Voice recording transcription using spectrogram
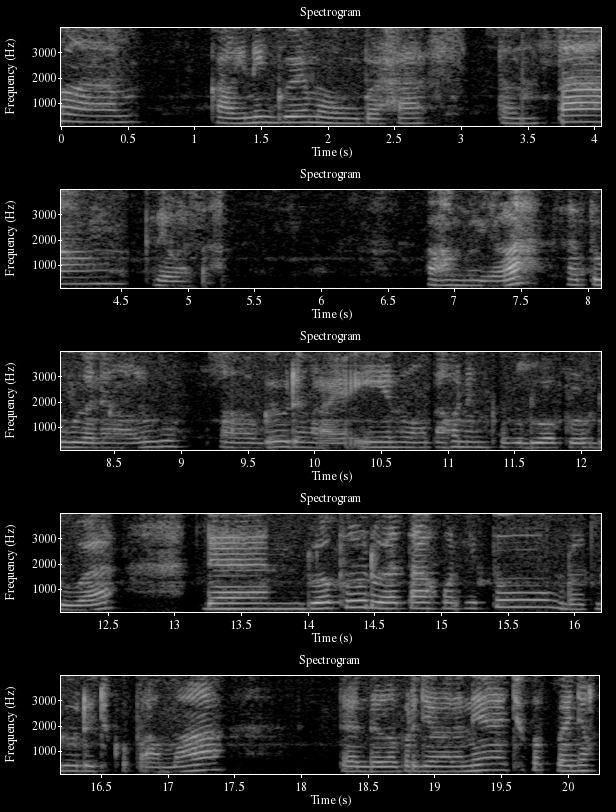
malam. Kali ini gue mau bahas tentang kedewasaan. Alhamdulillah, satu bulan yang lalu uh, gue udah ngerayain ulang tahun yang ke-22 dan 22 tahun itu menurut gue udah cukup lama dan dalam perjalanannya cukup banyak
